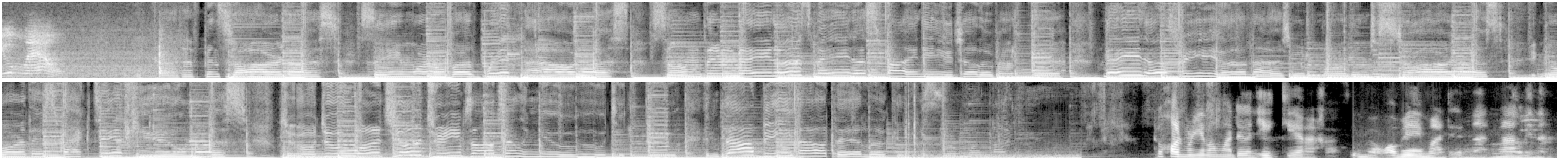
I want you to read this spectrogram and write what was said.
ยุ่งแล้ว Could have been stardust, same world but without us. Something made us, made us find each other out กคนวันนี้เรามาเดินเอเกียนะคะ ซึ่งแบบว่าไม่ได้มาเดินนานมากเลยนะ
